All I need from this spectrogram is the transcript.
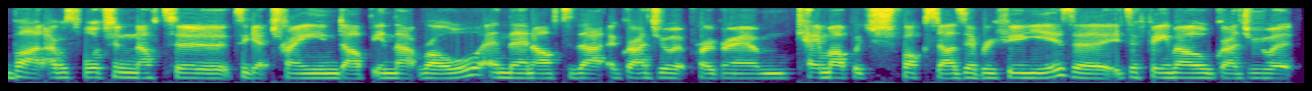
But I was fortunate enough to to get trained up in that role. And then after that, a graduate program came up, which Fox does every few years. Uh, it's a female graduate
